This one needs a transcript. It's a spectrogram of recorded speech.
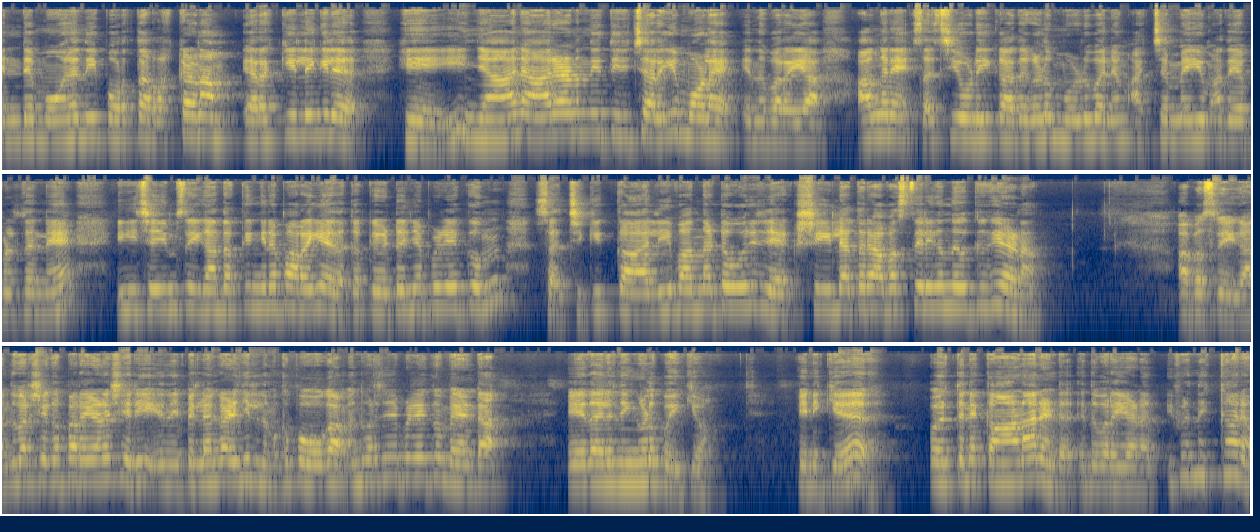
എന്റെ മോനെ നീ പുറത്തിറക്കണം. ഇറക്കിയില്ലെങ്കിൽ ഹേ ഈ ഞാൻ ആരാണെന്ന് നീ തിരിച്ചറിയും മോളെ എന്ന് പറയുക. അങ്ങനെ സച്ചിയോട് ഈ കഥകൾ മുഴുവനും അച്ചമ്മയും അതേപോലെ തന്നെ ഈച്ചയും ശ്രീകാന്തൊക്കെ ഇങ്ങനെ പറയുക. ഇതൊക്കെ കേട്ട് കഴിഞ്ഞപ്പോഴേക്കും സച്ചിക്ക് കാലി വന്നിട്ട് ഒരു രക്ഷയില്ലാത്തൊരവസ്ഥയിലേക്ക് നിൽക്കുകയാണ്. അപ്പോൾ ശ്രീകാന്ത് വർഷയൊക്കെ പറയാണ് ശരി ഇപ്പൊ എല്ലാം കഴിഞ്ഞില്ല നമുക്ക് പോകാം. എന്ന് പറഞ്ഞപ്പോഴേക്കും വേണ്ട ഏതായാലും നിങ്ങൾ പോയിക്കോ. എനിക്ക് ഒരുത്തനെ കാണാനുണ്ട് എന്ന് പറയാണ്. ഇവിടെ നിൽക്കാനോ?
